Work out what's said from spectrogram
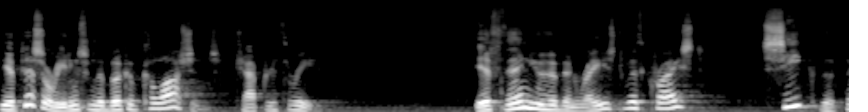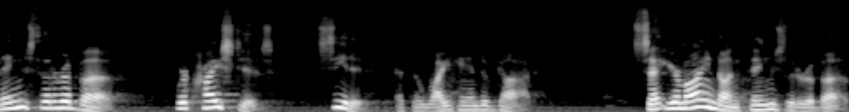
the epistle readings from the book of Colossians, chapter 3. If then you have been raised with Christ, seek the things that are above, where Christ is, seated at the right hand of God. Set your mind on things that are above,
